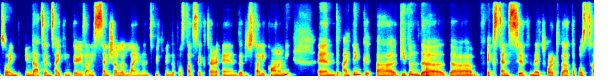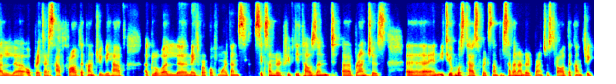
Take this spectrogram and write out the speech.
So in, in that sense, I think there is an essential alignment between the postal sector and the digital economy. And I think uh, given the, the extensive network that the postal uh, operators have throughout the country, we have a global uh, network of more than 650,000 uh, branches. uh, and Ethiopost has, for example, 700 branches throughout the country.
